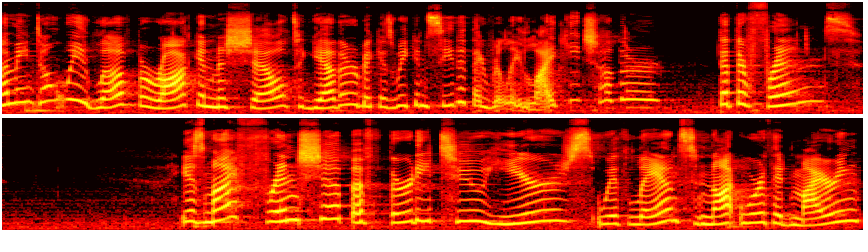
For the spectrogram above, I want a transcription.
I mean, don't we love Barack and Michelle together because we can see that they really like each other, that they're friends? Is my friendship of 32 years with Lance not worth admiring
